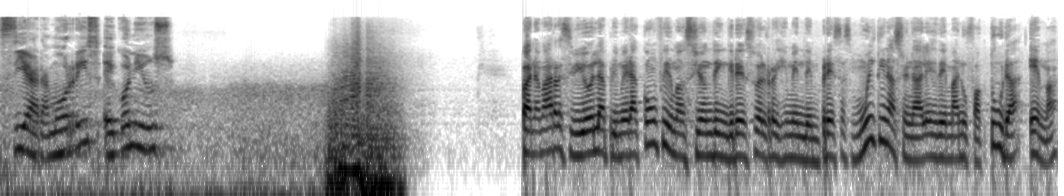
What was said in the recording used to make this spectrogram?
Ciara Morris, Econews. Panamá recibió la primera confirmación de ingreso al régimen de empresas multinacionales de manufactura, EMA,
